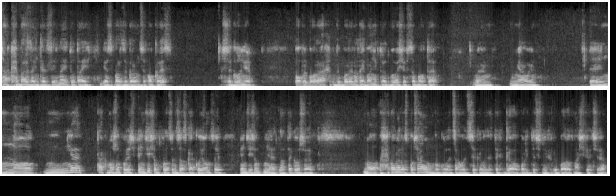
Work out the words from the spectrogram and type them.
tak, bardzo intensywny i tutaj jest bardzo gorący okres, szczególnie po wyborach. Wybory na Tajwanie, które odbyły się w sobotę, miały e, no nie tak można powiedzieć 50% zaskakujące, 50% nie, dlatego że no, one rozpoczęły w ogóle cały cykl tych geopolitycznych wyborów na świecie,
